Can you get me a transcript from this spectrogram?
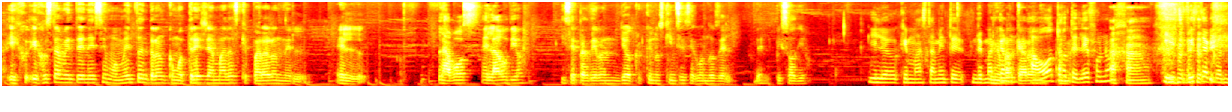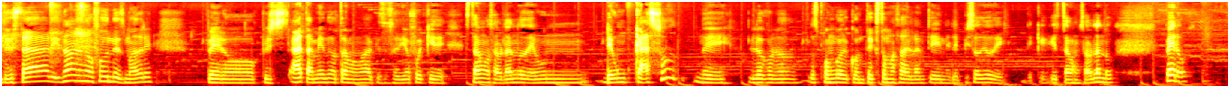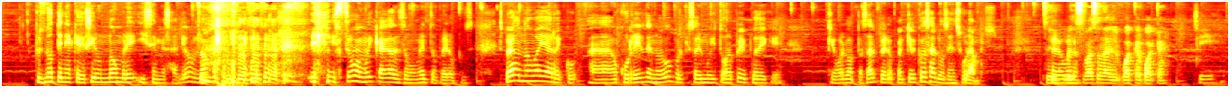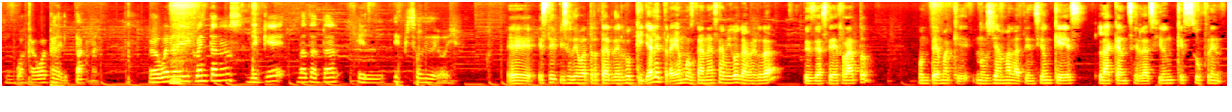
y, justamente en ese momento entraron como tres llamadas que pararon el, el, la voz, el audio, y se perdieron yo creo que unos 15 segundos del, episodio. Y luego que más también te remarcaron, a otro teléfono y fuiste a contestar y no, no, no, fue un desmadre. Pero, pues, ah, también otra mamada que sucedió fue que estábamos hablando de un, de un caso, de, luego los pongo el contexto más adelante en el episodio de, de que estábamos hablando, pero, pues no tenía que decir un nombre y se me salió un nombre. y estuvo muy cagado en su momento, pero pues espero no vaya a, ocurrir de nuevo porque soy muy torpe y puede que, que vuelva a pasar, pero cualquier cosa lo censuramos. Sí, pero bueno. Pues va a sonar el guaca guaca. Sí, el Waka Waka del Pac-Man. Pero bueno, Eri, cuéntanos de qué va a tratar el episodio de hoy. Eh, este episodio va a tratar de algo que ya le traíamos ganas, amigos, la verdad, desde hace rato. Un tema que nos llama la atención, que es la cancelación que sufren,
